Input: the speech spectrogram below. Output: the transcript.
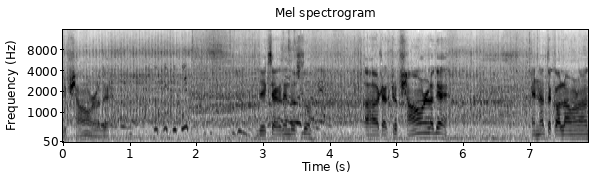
ਇਹ ਪਛਾਣ ਹੋਣ ਲੱਗਾ। ਦੇਖ ਸਕਦੇ ਹੋ ਦੋਸਤੋ, ਆਹ ਟਰੈਕਟਰ ਪਛਾਣ ਹੋਣ ਲੱਗਾ। ਇਹਨਾਂ ਧੱਕਾ ਲਾਉਣਾ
